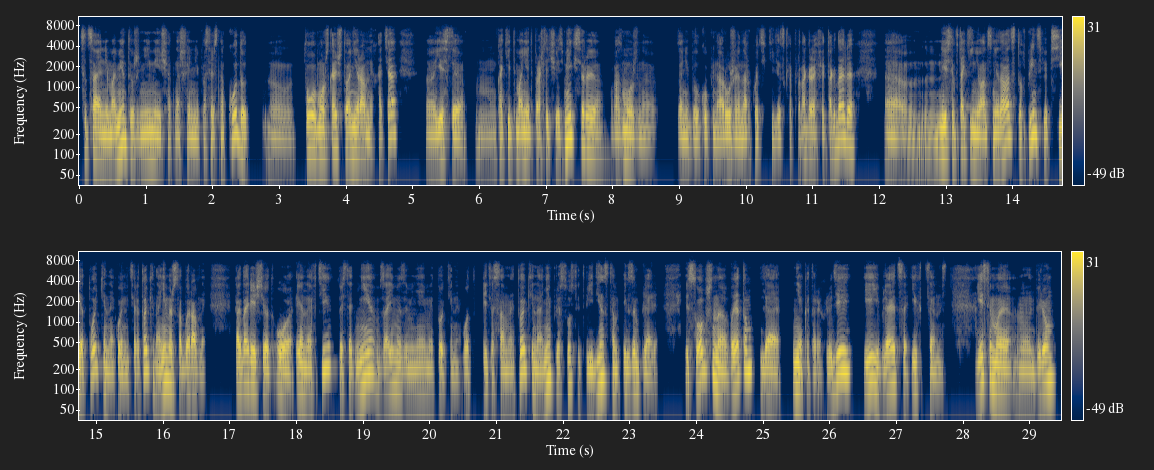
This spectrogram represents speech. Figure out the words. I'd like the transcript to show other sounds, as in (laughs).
социальные моменты, уже не имеющие отношения непосредственно к коду, э, то можно сказать, что они равны. Хотя, э, если какие-то монеты прошли через миксеры, возможно, за них было куплено оружие, наркотики, детская порнография и так далее. Э, если в такие нюансы не даваться, то, в принципе, все токены, коины-токены, они между собой равны. Когда речь идет о NFT, то есть это не взаимозаменяемые токены. Вот эти самые токены, они присутствуют в единственном экземпляре. И, собственно, в этом для некоторых людей и является их ценность. Если мы берем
